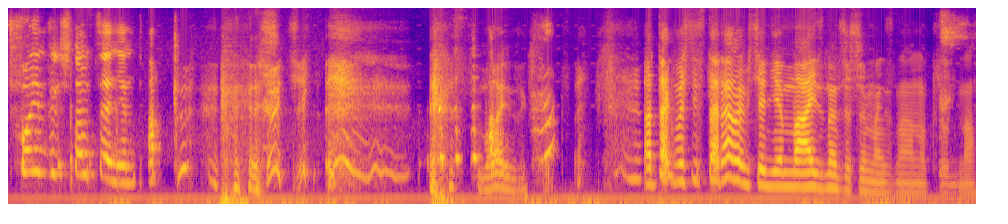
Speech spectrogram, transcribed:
twoim wykształceniem, tak? Ludzi z moim wykształceniem. A tak właśnie starałem się nie majznąć, że się majznąłem, no trudno.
